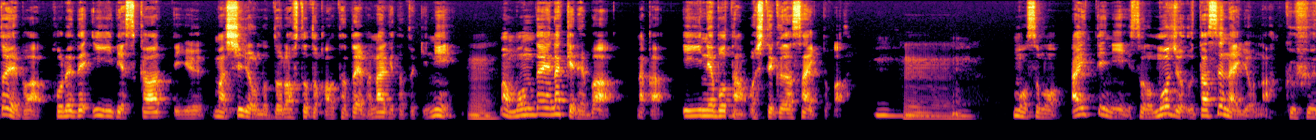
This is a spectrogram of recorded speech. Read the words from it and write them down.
例えば、これでいいですかっていう、まあ資料のドラフトとかを例えば投げたときに、うん。まあ問題なければ、なんか、いいねボタン押してくださいとか、うんうん。もうその相手にその文字を打たせないような工夫っ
